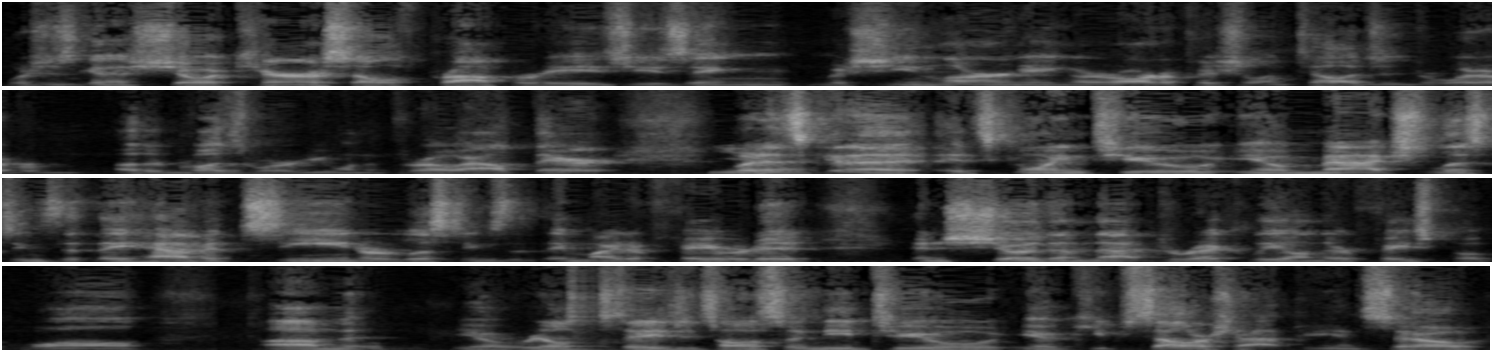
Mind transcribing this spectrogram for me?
which is going to show a carousel of properties using machine learning or artificial intelligence or whatever other buzzword you want to throw out there. But it's gonna it's going to you know match listings that they haven't seen or listings that they might have favorited and show them that directly on their Facebook wall. Um, you know, real estate agents also need to you know keep sellers happy, and so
